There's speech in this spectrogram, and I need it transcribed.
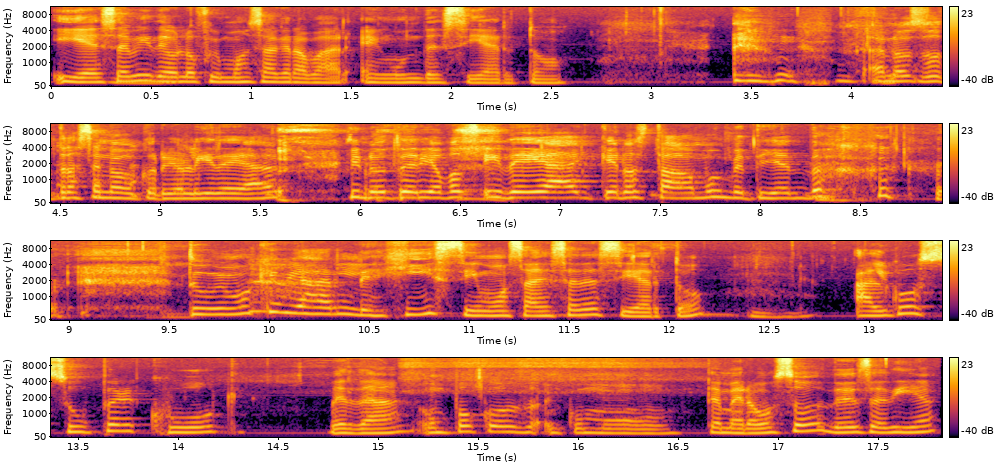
Y ese video lo fuimos a grabar en un desierto. a nosotras se nos ocurrió la idea y no teníamos idea en qué nos estábamos metiendo. Tuvimos que viajar lejísimos a ese desierto. Algo súper cool, ¿verdad? Un poco como temeroso de ese día,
